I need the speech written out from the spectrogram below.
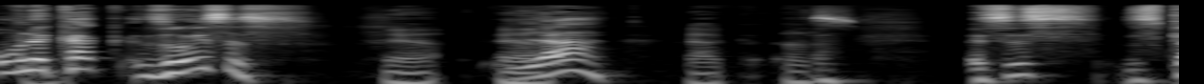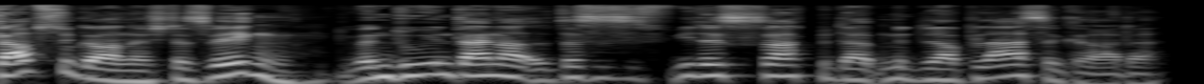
Ohne Kack, so ist es. Ja. Ja. ja. ja krass. Es ist, das glaubst du gar nicht. Deswegen, wenn du in deiner, das ist, wie das gesagt, mit der, mit der Blase gerade.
